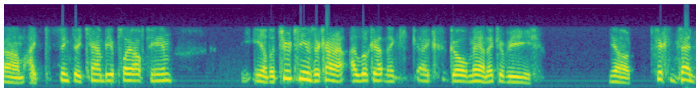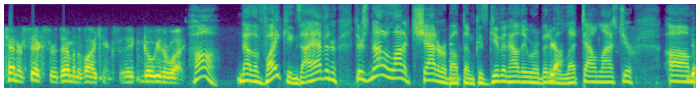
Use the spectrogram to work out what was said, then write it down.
Um, I think they can be a playoff team you know, the two teams that kind of I look at and they, I go, man, they could be, you know, six and ten, ten or six, or them and the Vikings. They can go either way. Huh. Now the Vikings, I haven't. There's not a lot of chatter about them because given how they were a bit of a letdown last year, um,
